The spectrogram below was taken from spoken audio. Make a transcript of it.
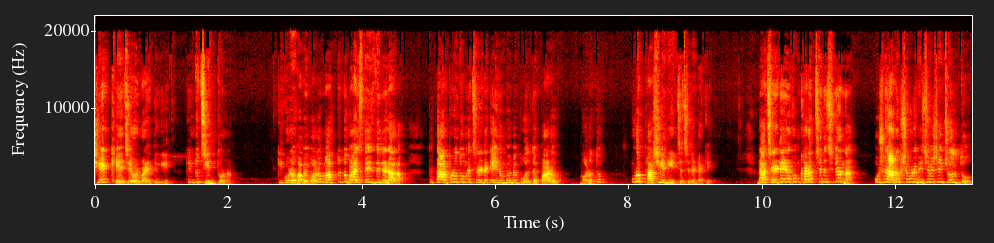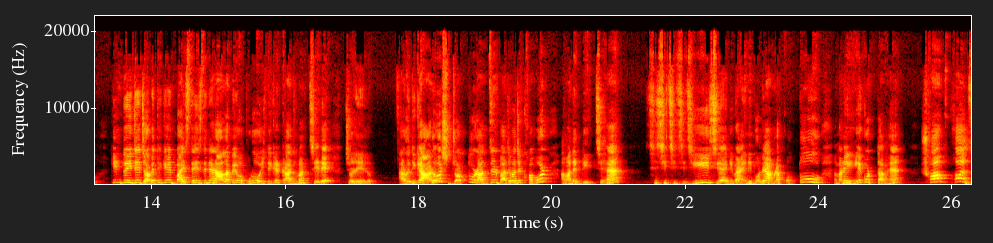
সে খেয়েছে ওর বাড়িতে গিয়ে, কিন্তু চিনতো না। কি করে হবে বলো? মাত্র তো বাইশ তেইশ দিনের আলাপ। তারপরে তোমরা ছেলেটাকে এরকমভাবে বলতে পারো? বলো তো, পুরো ফাঁসিয়ে দিচ্ছে ছেলেটাকে। না, ছেলেটা এরকম খারাপ ছেলে ছিল না। ও সে আরব সাগরে ভেসে ভেসেই চলতো। কিন্তু এই যে জবে থেকে বাইশ তেইশ দিনের আলাপে ও পুরো ওই দিকের কাজ মাছ ছেড়ে চলে এলো। আর ওইদিকে আরও যত রাজ্যের বাজে বাজে খবর আমাদের দিচ্ছে হ্যাঁ? ছি ছি ছি ছি ছি, সিআইডি বাহিনী বলে আমরা কত মানে ইয়ে করতাম হ্যাঁ? সব ফলস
